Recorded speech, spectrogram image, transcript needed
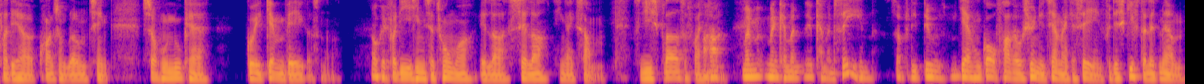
fra det her Quantum Realm ting, så hun nu kan gå igennem vægge og sådan noget. Okay. Fordi hendes atomer eller celler hænger ikke sammen. Så de spreder sig fra Aha. hinanden. Men, men kan, man, kan man se hende? Så, fordi det jo, Ja, hun går fra at være usynlig til, at man kan se hende, for det skifter lidt mere om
